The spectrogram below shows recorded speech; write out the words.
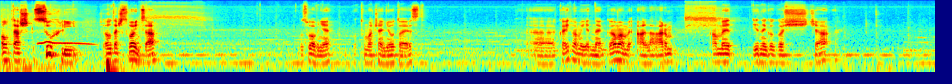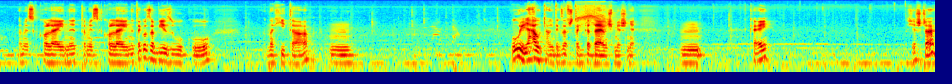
Ołtarz suchli, ołtarz słońca. Dosłownie, po tłumaczeniu to jest. Okej, tu mamy jednego, mamy alarm, mamy jednego gościa. Tam jest kolejny, tam jest kolejny. Tego zabiję z łuku na hita. Mm. U, lauta, oni tak zawsze tak gadają śmiesznie. Mm. Okej. Coś jeszcze?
